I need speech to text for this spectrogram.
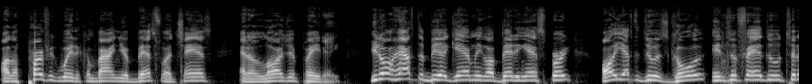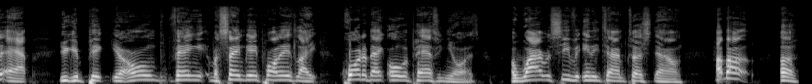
are the perfect way to combine your bets for a chance at a larger payday. You don't have to be a gambling or betting expert. All you have to do is go into FanDuel to the app. You can pick your own fan, same game parlays like quarterback over passing yards, a wide receiver anytime touchdown. How about a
